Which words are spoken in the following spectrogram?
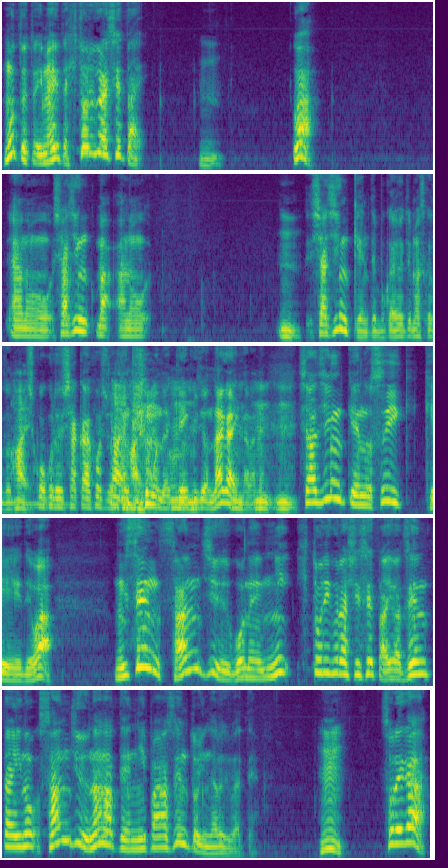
もっと言うと今言った一人暮らし世帯うん。はあの写真まああのうん。写真権って僕は言ってますけど、はい。四国立社会保障研究問題研究所長いからね。写真権の推計では2035年に一人暮らし世帯は全体の37.2%になると言われてうん。それが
